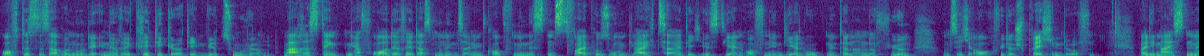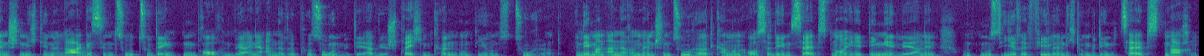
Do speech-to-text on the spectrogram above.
Oft ist es aber nur der innere Kritiker, dem wir zuhören. Wahres Denken erfordere, dass man in seinem Kopf mindestens zwei Personen gleichzeitig ist, die einen offenen Dialog miteinander führen und sich auch widersprechen dürfen. Weil die meisten Menschen nicht in der Lage sind, so zu denken, brauchen wir eine andere Person Person, mit der wir sprechen können und die uns zuhört. Indem man anderen Menschen zuhört, kann man außerdem selbst neue Dinge lernen und muss ihre Fehler nicht unbedingt selbst machen.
